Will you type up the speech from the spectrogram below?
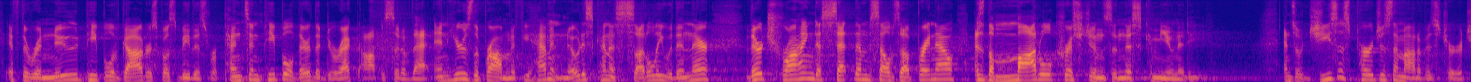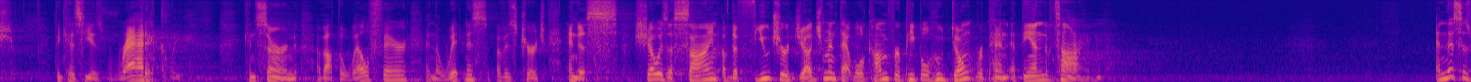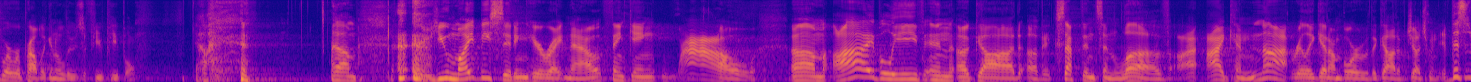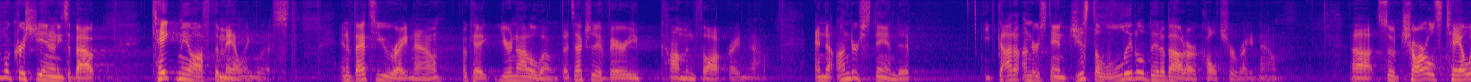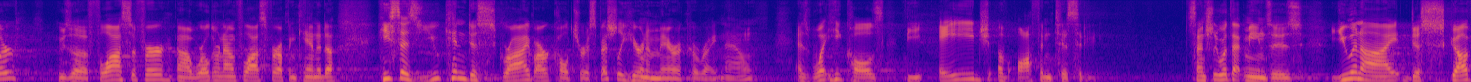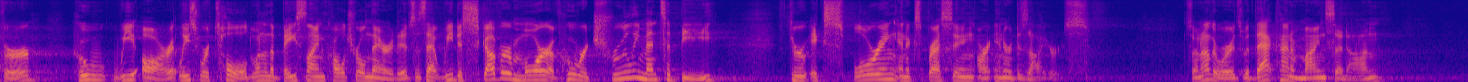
If the renewed people of God are supposed to be this repentant people, they're the direct opposite of that. And here's the problem if you haven't noticed, kind of subtly within there, they're trying to set themselves up right now as the model Christians in this community. And so Jesus purges them out of his church because he is radically concerned about the welfare and the witness of his church and to show as a sign of the future judgment that will come for people who don't repent at the end of time. And this is where we're probably going to lose a few people. um, you might be sitting here right now thinking, wow, um, I believe in a God of acceptance and love. I, I cannot really get on board with a God of judgment. If this is what Christianity is about, take me off the mailing list. And if that's you right now, okay, you're not alone. That's actually a very common thought right now. And to understand it, you've got to understand just a little bit about our culture right now. Uh, so, Charles Taylor, who's a philosopher, uh, world renowned philosopher up in Canada, he says you can describe our culture, especially here in America right now, as what he calls the age of authenticity. Essentially, what that means is you and I discover who we are, at least we're told, one of the baseline cultural narratives is that we discover more of who we're truly meant to be through exploring and expressing our inner desires. So, in other words, with that kind of mindset on,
